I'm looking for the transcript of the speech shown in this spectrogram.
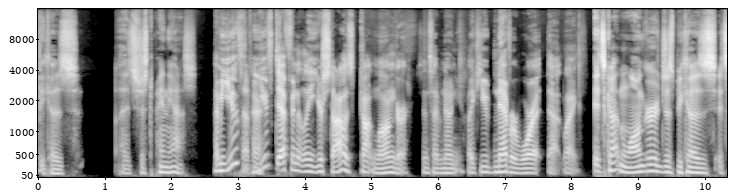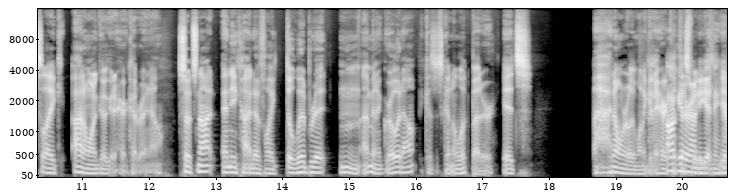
because it's just a pain in the ass. I mean, you've you've definitely your style has gotten longer since I've known you. Like you never wore it that length. It's gotten longer just because it's like I don't want to go get a haircut right now. So it's not any kind of like deliberate. Mm, I'm going to grow it out because it's going to look better. It's I don't really want to get a haircut. I'll get around to getting a Yeah,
